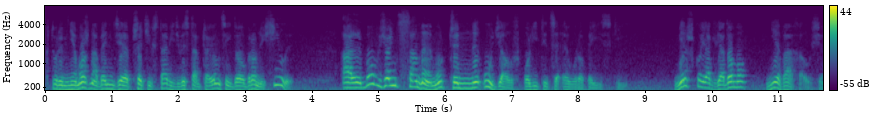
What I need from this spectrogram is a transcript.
którym nie można będzie przeciwstawić wystarczającej do obrony siły, albo wziąć samemu czynny udział w polityce europejskiej. Mieszko, jak wiadomo, nie wahał się.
